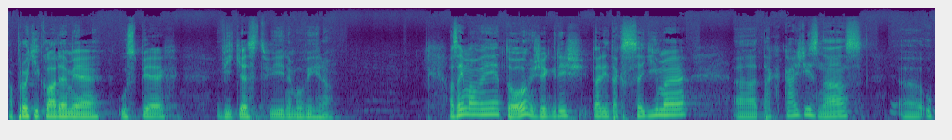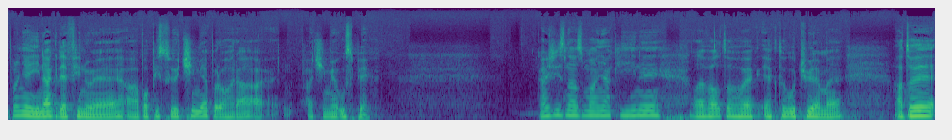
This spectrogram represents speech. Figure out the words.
A protikladem je úspěch, vítězství nebo vyhra. A zajímavé je to, že když tady tak sedíme, eh, tak každý z nás eh, úplně jinak definuje a popisuje, čím je prohra a čím je úspěch. Každý z nás má nějaký jiný level toho, jak, jak to určujeme. A to je,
